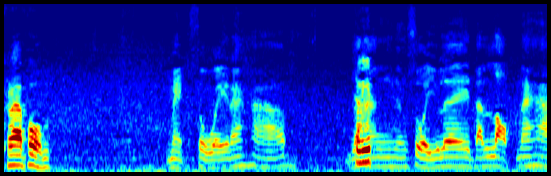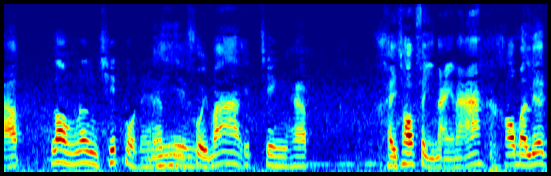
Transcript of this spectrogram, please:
ครับผม แม็กสวยนะครับคลิปยังยังสวยอยู่เลยดันหลบนะครับ ล่องเรื่องชิดหมดเลยนะนี่พี่สวยมาก ชิดจริงครับ ใครชอบสีไหนนะ เข้ามาเลือก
